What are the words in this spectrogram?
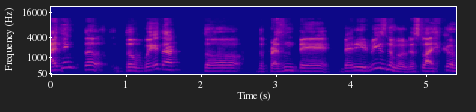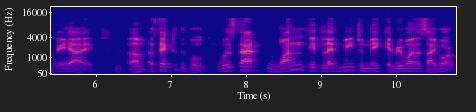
I think the the way that the the present day, very reasonable dislike of AI um, affected the book was that one, it led me to make everyone a cyborg.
